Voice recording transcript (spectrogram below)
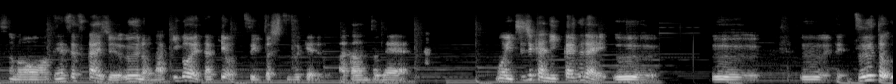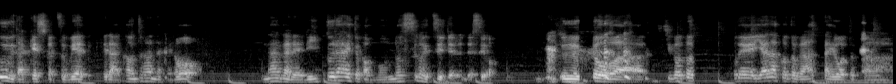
その伝説怪獣うーの鳴き声だけをツイートし続けるアカウントで、もう1時間に1回ぐらい、うー、うー、うーって、ずーっとうーだけしかつぶやいてるアカウントなんだけど、なんかね、リプライとかものすごいついてるんですよ。うー、今日は仕事で嫌なことがあったよとか、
